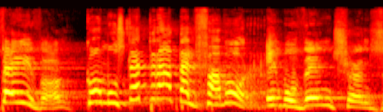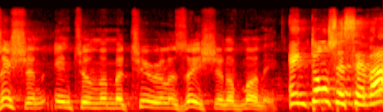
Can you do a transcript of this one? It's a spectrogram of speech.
favor, como usted trata el favor, it will then transition into the materialization of money. entonces se va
